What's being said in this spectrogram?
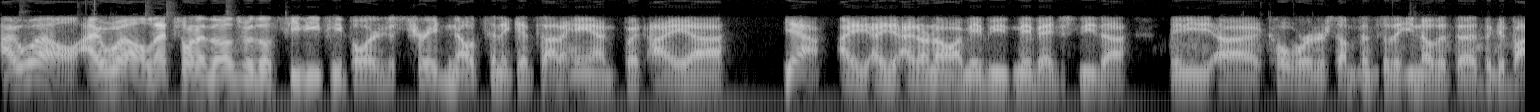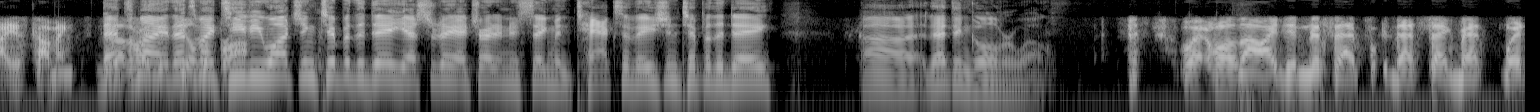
I will. I will. That's one of those where those TV people are just trading notes and it gets out of hand. But I, uh, yeah, I, I, I don't know. Maybe, maybe I just need a maybe a code word or something so that you know that the, the goodbye is coming. That's my that's my. TV watching tip of the day. Yesterday I tried a new segment, tax evasion tip of the day. Uh, that didn't go over well. Well, well, now I did miss that that segment. What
